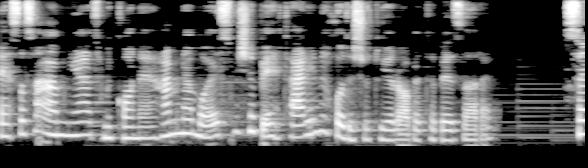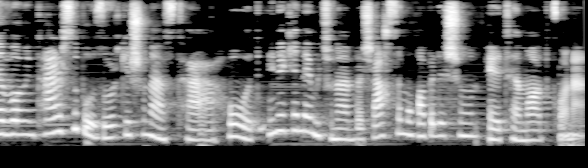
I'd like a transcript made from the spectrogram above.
احساس امنیت می‌کنه. همینم باعث میشه بهترین خودش رو توی رابطه بذاره. سومین ترس بزرگشون از تعهد اینه که نمی‌تونن به شخص مقابلشون اعتماد کنن.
